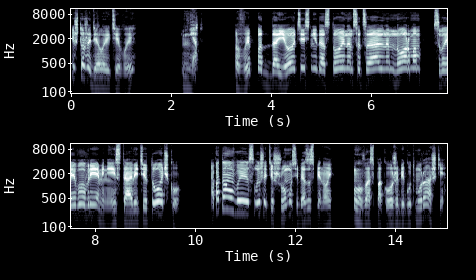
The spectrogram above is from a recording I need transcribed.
И что же делаете вы? Нет. Вы поддаетесь недостойным социальным нормам своего времени и ставите точку. А потом вы слышите шум у себя за спиной. У вас по коже бегут мурашки.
